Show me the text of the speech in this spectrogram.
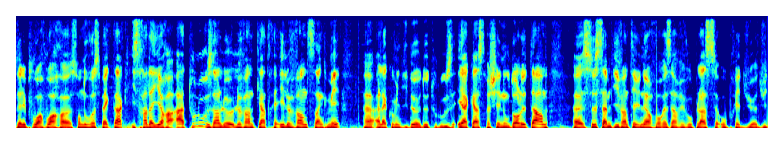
Vous allez pouvoir voir euh, son nouveau spectacle. Il sera d'ailleurs à, Toulouse hein, le, le 24 et le 25 mai euh, à la Comédie de, Toulouse et à Castres chez nous dans le Tarn. Euh, ce samedi 21h, vous réservez vos places auprès du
